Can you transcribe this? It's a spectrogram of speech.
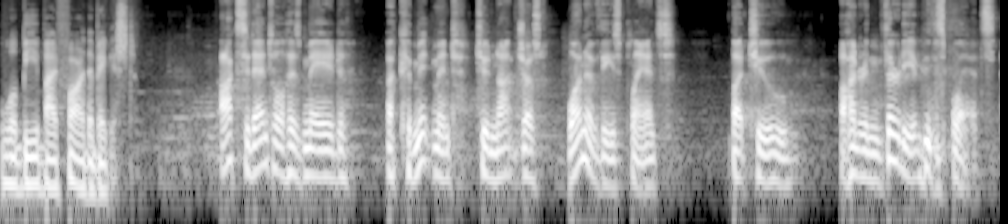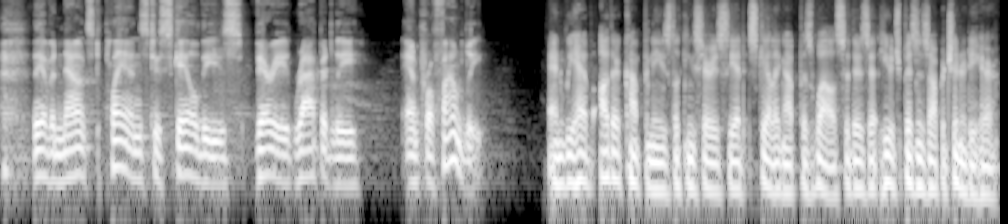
will be by far the biggest. Occidental has made a commitment to not just one of these plants, but to 130 of these plants. They have announced plans to scale these very rapidly and profoundly. And we have other companies looking seriously at scaling up as well. So there's a huge business opportunity here.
